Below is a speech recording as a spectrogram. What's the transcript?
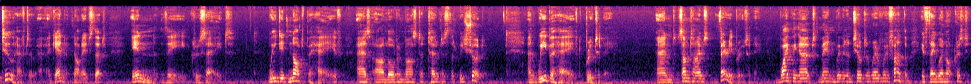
too have to uh, again acknowledge that in the Crusades we did not behave as our Lord and Master told us that we should. And we behaved brutally, and sometimes very brutally, wiping out men, women, and children wherever we found them if they were not Christians.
